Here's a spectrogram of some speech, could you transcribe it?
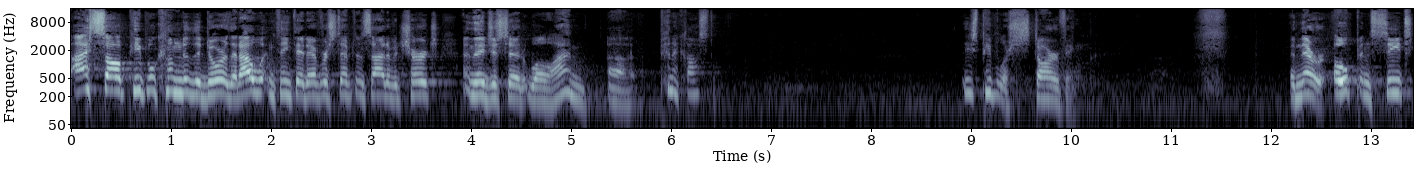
I saw people come to the door that I wouldn't think they'd ever stepped inside of a church, and they just said, Well, I'm uh, Pentecostal. These people are starving. And there are open seats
